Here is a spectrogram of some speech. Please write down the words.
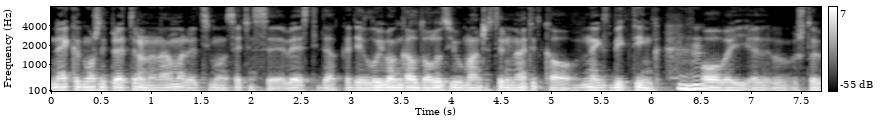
nekad možda i pretirano nama, recimo, sećam se vesti da kad je Louis van Gaal dolazi u Manchester United kao next big thing, mm -hmm. ovaj, e, što je,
